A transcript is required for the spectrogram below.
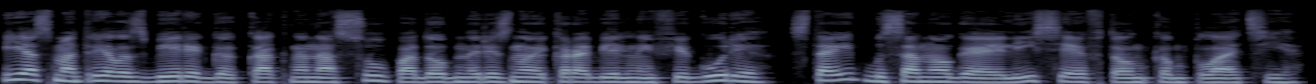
Я смотрела с берега, как на носу, подобно резной корабельной фигуре, стоит босоногая Алисия в тонком платье.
